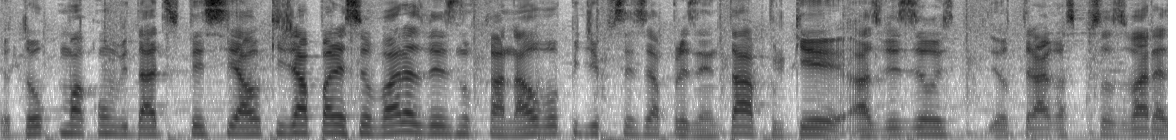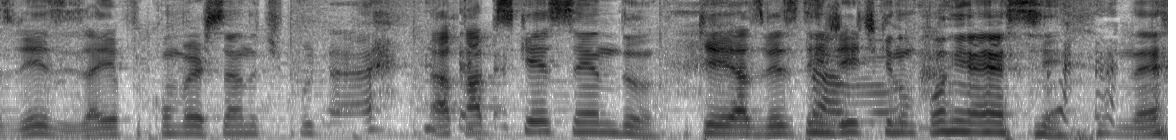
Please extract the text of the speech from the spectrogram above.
eu tô com uma convidada especial que já apareceu várias vezes no canal. vou pedir pra você se apresentar, porque às vezes eu, eu trago as pessoas várias vezes, aí eu fico conversando, tipo, eu acabo esquecendo. Porque às vezes tem tá gente bom. que não conhece, né?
